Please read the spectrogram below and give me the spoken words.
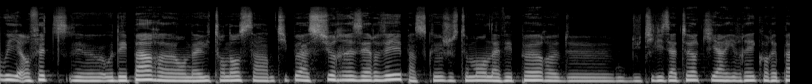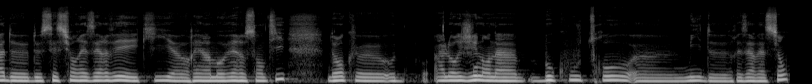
Oui, en fait, euh, au départ, euh, on a eu tendance à un petit peu à surréserver parce que justement, on avait peur d'utilisateurs qui arriveraient, qui n'auraient pas de, session réservée et qui auraient un mauvais ressenti. Donc, euh, à l'origine, on a beaucoup trop euh, mis de réservations,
